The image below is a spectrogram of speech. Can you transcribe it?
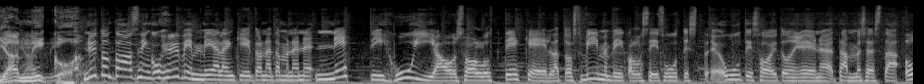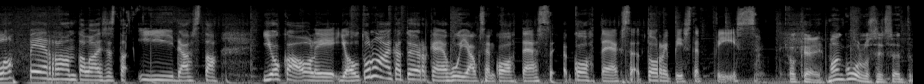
ja Niko. Nyt on taas niinku hyvin mielenkiintoinen tämmönen nettihuijaus ollut tekeillä. Tuossa viime viikolla siis uutis, uutisoituin tämmöisestä Lappeenrantalaisesta Iidasta, joka oli joutunut aika törkeän huijauksen kohteeksi, kohteeksi tori.fiissä. Okei. Mä oon kuullut siis, että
